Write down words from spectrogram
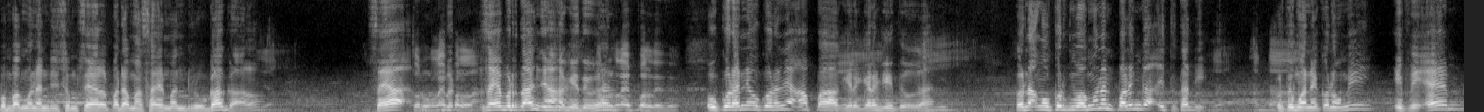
pembangunan di Sumsel pada masa Herman Dulu gagal, ya. saya Turun level lah. saya bertanya gitu kan. Turun level itu. Ukurannya ukurannya apa kira-kira gitu kan. Kalau nak ngukur pembangunan paling enggak itu tadi. Ya. Ada Pertumbuhan ekonomi, IPM,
